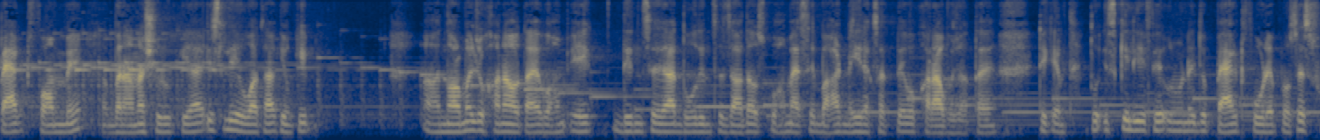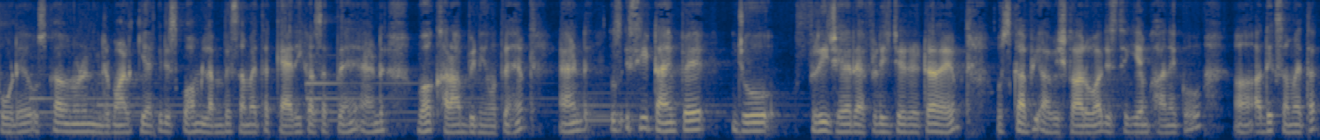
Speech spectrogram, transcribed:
पैक्ड फॉर्म में बनाना शुरू किया, इसलिए हुआ था क्योंकि नॉर्मल जो खाना होता है, वो हम एक दिन से या दो दिन से ज़्यादा उसको हम ऐसे बाहर नहीं रख सकते, वो ख़राब हो जाता है, ठीक है? तो इसके लिए फिर उन्होंने जो पैक्ड फ़ूड है प्रोसेस फ़ूड है, उसका उन्होंने निर्माण किया कि जिसको हम लंबे समय तक कैरी कर सकते हैं एंड वह ख़राब भी नहीं होते हैं। एंड उस, इसी टाइम पे जो फ्रिज है रेफ्रिजरेटर है, उसका भी आविष्कार हुआ जिससे कि हम खाने को अधिक समय तक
